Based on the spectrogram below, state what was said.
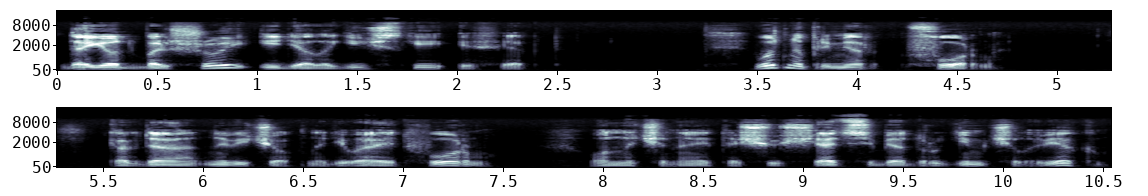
дает большой идеологический эффект. Вот, например, форма. Когда новичок надевает форму, он начинает ощущать себя другим человеком.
